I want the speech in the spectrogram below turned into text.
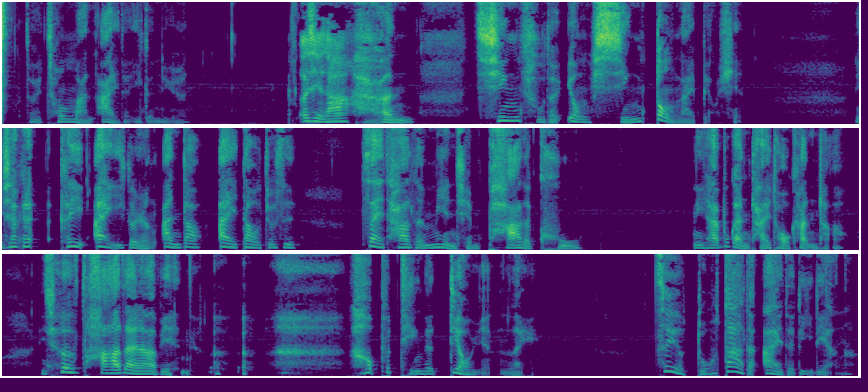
对充满爱的一个女人，而且她很。清楚的用行动来表现。你现在可以爱一个人，爱到爱到就是在他的面前趴着哭，你还不敢抬头看他，你就 趴在那边，然后不停的掉眼泪。这有多大的爱的力量啊！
